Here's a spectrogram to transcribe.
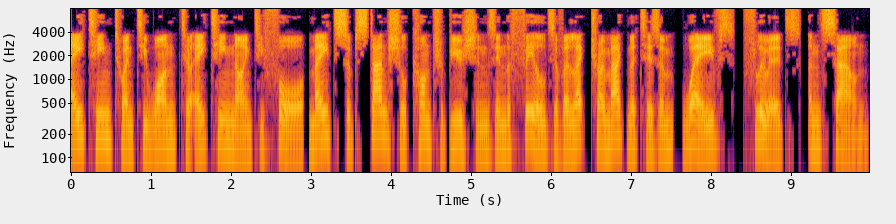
(1821–1894) made substantial contributions in the fields of electromagnetism, waves, fluids, and sound.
